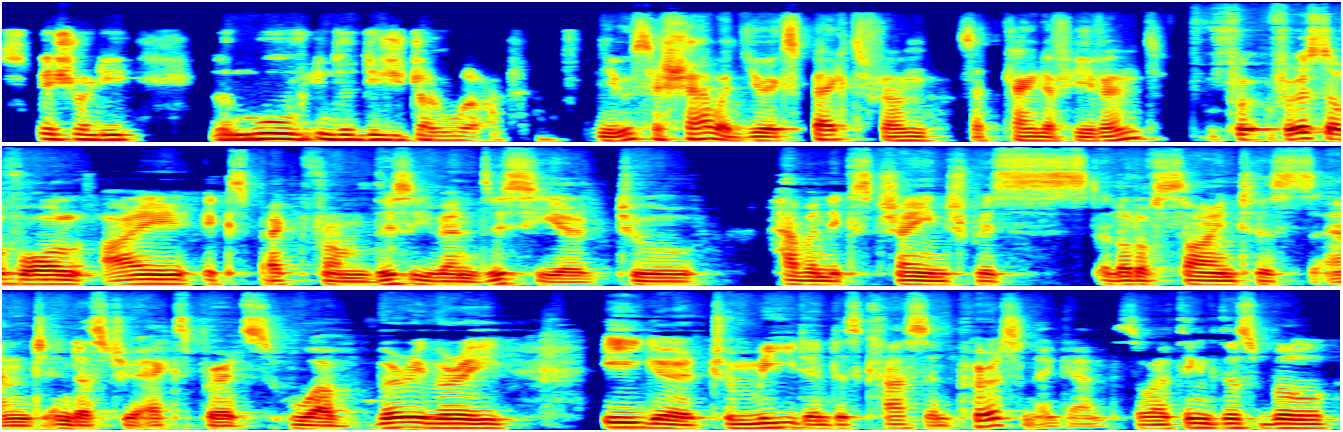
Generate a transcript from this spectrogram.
especially the move in the digital world. You, Sasha, what do you expect from that kind of event? First of all, I expect from this event this year to have an exchange with a lot of scientists and industry experts who are very, very eager to meet and discuss in person again. So I think this will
